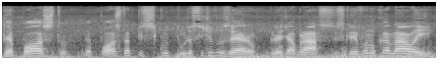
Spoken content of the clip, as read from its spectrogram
depósito, depósito da piscicultura Sítio do Zero. Grande abraço, se inscreva no canal aí.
